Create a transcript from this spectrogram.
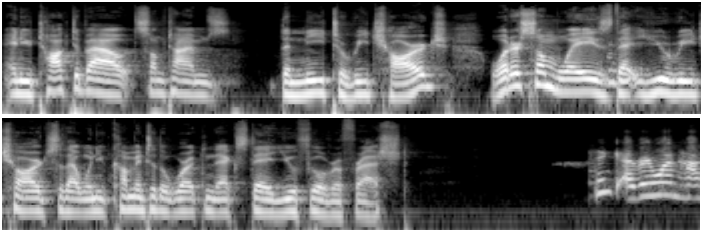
And you talked about sometimes the need to recharge. What are some ways mm-hmm. that you recharge so that when you come into the work next day, you feel refreshed? I think everyone has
